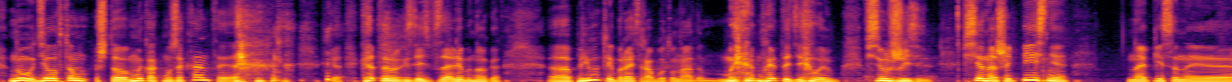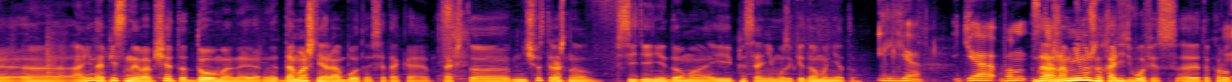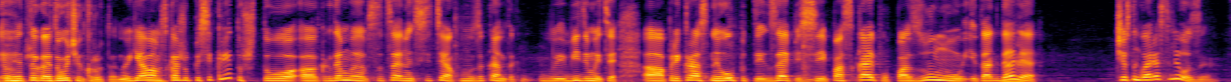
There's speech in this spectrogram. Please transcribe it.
Ну, дело в том, что мы как музыканты, ко- которых здесь в зале много, э, привыкли брать работу на дом. Мы, мы это делаем всю жизнь. Все наши песни написанные, э, они написаны вообще-то дома, наверное. Это домашняя работа вся такая. Так что ничего страшного в сидении дома и писании музыки дома нету. Илья, я вам Да, скажу... нам не нужно ходить в офис. э, Это круто. Это, вообще. это очень круто. Но я вам скажу по секрету, что а, когда мы в социальных сетях, в музыкантах вы- видим эти а, прекрасные опыты их записи по скайпу, по зуму и так далее, честно говоря, слезы Э,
